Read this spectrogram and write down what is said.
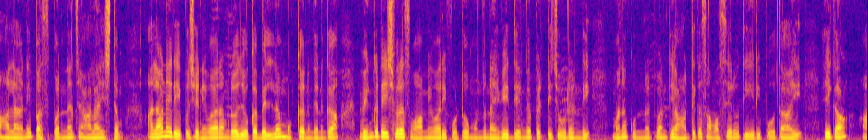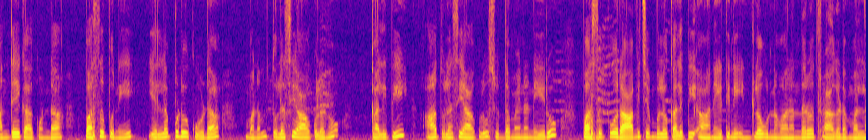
అలానే పసుపు అన్న చాలా ఇష్టం. అలానే రేపు శనివారం రోజు ఒక బెల్లం ముక్కను గనుక వెంకటేశ్వర స్వామివారి ఫోటో ముందు నైవేద్యంగా పెట్టి చూడండి. మనకు ఉన్నటువంటి ఆర్థిక సమస్యలు తీరిపోతాయి. ఇక అంతేకాకుండా పసుపుని ఎల్లప్పుడూ కూడా మనం తులసి ఆకులను కలిపి ఆ తులసి ఆకులు శుద్ధమైన నీరు పసుపు రావి చెంబులో కలిపి ఆ నీటిని ఇంట్లో ఉన్న వారందరూ త్రాగడం వల్ల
